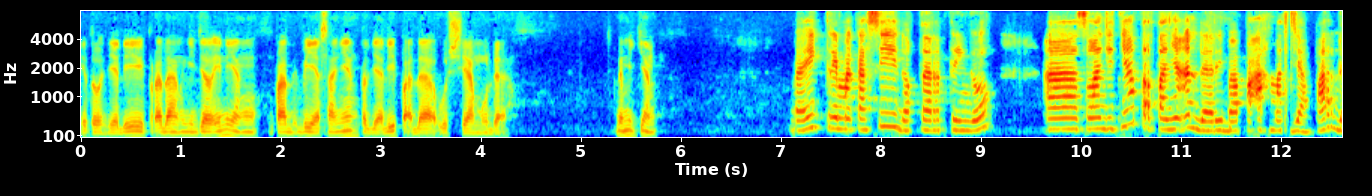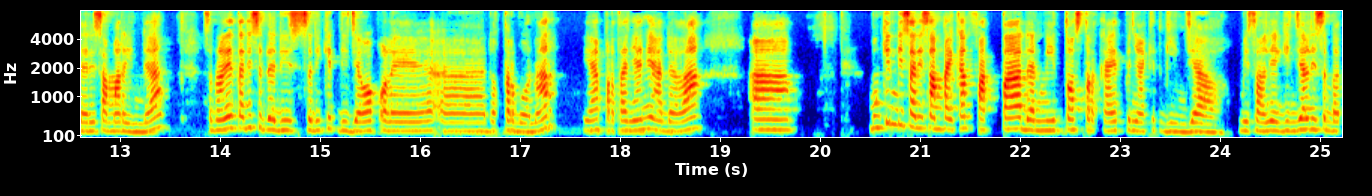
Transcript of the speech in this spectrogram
Itu. Jadi peradangan ginjal ini yang biasanya yang terjadi pada usia muda. Demikian. Baik terima kasih dokter Pringgo Uh, selanjutnya pertanyaan dari Bapak Ahmad Japar dari Samarinda. Sebenarnya tadi sudah di, sedikit dijawab oleh uh, Dokter Bonar. Ya, pertanyaannya adalah uh, mungkin bisa disampaikan fakta dan mitos terkait penyakit ginjal. Misalnya ginjal disebab,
